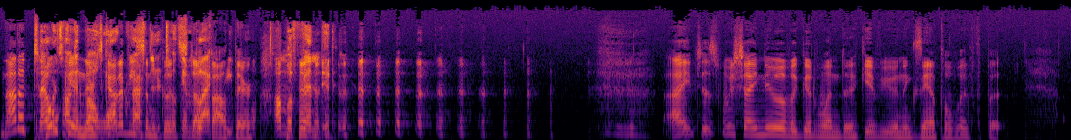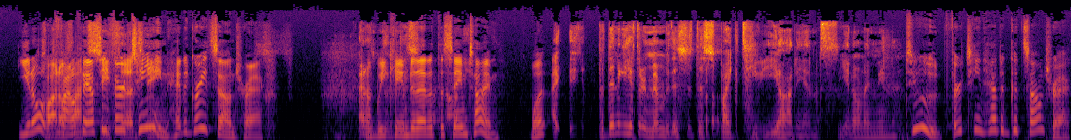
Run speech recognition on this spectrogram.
Not a Now we're talking token. There's got to be some good stuff out people. there. I'm offended. I just wish I knew of a good one to give you an example with, but you know, Final Final, Fantasy Fantasy 13 13 had a great soundtrack. I don't We came to that at the same time. What? I, but then you have to remember, this is the Spike TV audience. You know what I mean? Dude, 13 had a good soundtrack.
